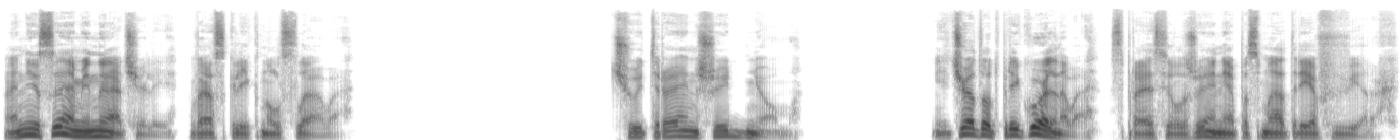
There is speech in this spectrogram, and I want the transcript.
«Они сами начали!» — воскликнул Слава. Чуть раньше днем. «И чё тут прикольного?» — спросил Женя, посмотрев вверх.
